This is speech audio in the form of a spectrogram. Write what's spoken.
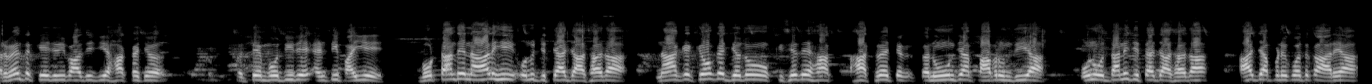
ਅਰਵਿੰਦ ਕੇਜਰੀਵਾਲ ਦੀ ਜੀ ਹੱਕ 'ਚ ਤੇ ਮੋਦੀ ਦੇ ਐਂਟੀ ਪਾਈਏ, ਵੋਟਾਂ ਦੇ ਨਾਲ ਹੀ ਉਹਨੂੰ ਜਿੱਤਿਆ ਜਾ ਸਕਦਾ। ਨਾ ਕਿ ਕਿਉਂਕਿ ਜਦੋਂ ਕਿਸੇ ਦੇ ਹੱਥ ਹੱਥ ਵਿੱਚ ਕਾਨੂੰਨ ਜਾਂ ਪਾਵਰ ਹੁੰਦੀ ਆ, ਉਹਨੂੰ ਉਦਾਂ ਨਹੀਂ ਜਿੱਤਿਆ ਜਾ ਸਕਦਾ। ਅੱਜ ਆਪਣੇ ਕੋਲ ਅਧਿਕਾਰ ਆ।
